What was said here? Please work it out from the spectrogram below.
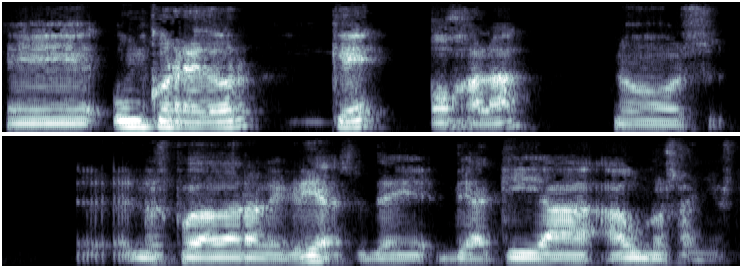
eh, un corredor que ojalá nos, eh, nos pueda dar alegrías de, de aquí a, unos años.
